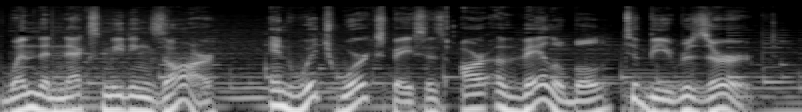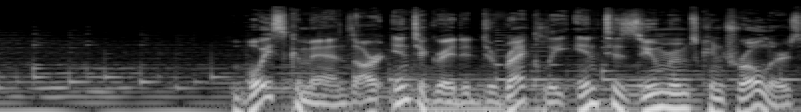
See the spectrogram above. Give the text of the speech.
when the next meetings are, and which workspaces are available to be reserved. Voice commands are integrated directly into Zoom Room's controllers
